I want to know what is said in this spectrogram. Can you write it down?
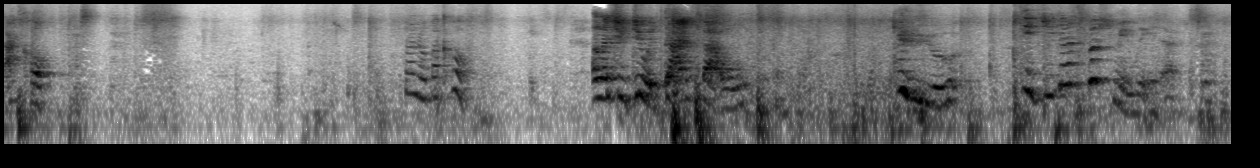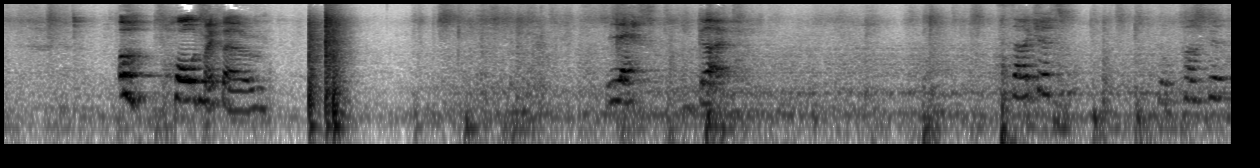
Back off. No, no, back off. Unless you do a dance battle. Ew. Did you just push me, weirdo? Oh, hold my phone. Let's go. So just past it.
